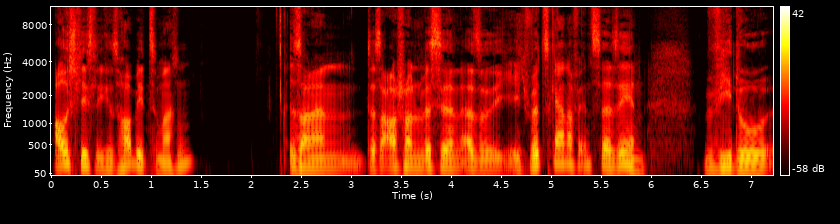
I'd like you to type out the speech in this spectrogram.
ausschließliches Hobby zu machen, sondern das auch schon ein bisschen, also ich, ich würde es gerne auf Insta sehen wie du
